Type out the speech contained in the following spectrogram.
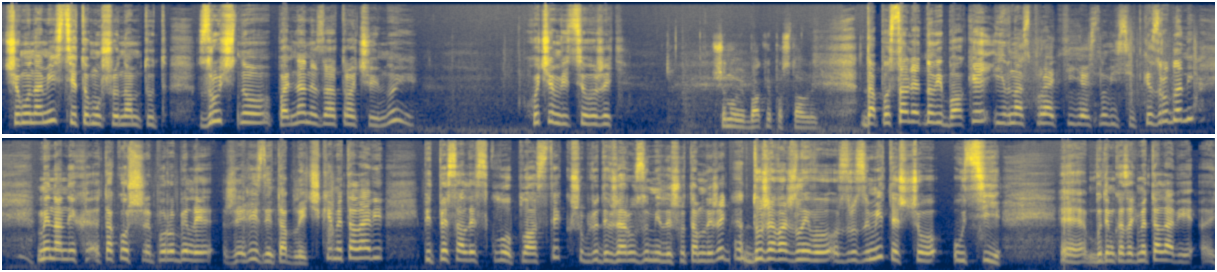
Чому на місці? Тому що нам тут зручно, пальне не затрачуємо. Ну і хочемо від цього жити. Що нові баки поставлять? Да, поставлять нові баки, і в нас в проєкті є нові сітки зроблені. Ми на них також поробили різні таблички металеві, підписали скло, пластик, щоб люди вже розуміли, що там лежить. Дуже важливо зрозуміти, що у ці, е, будемо казати, металеві е,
